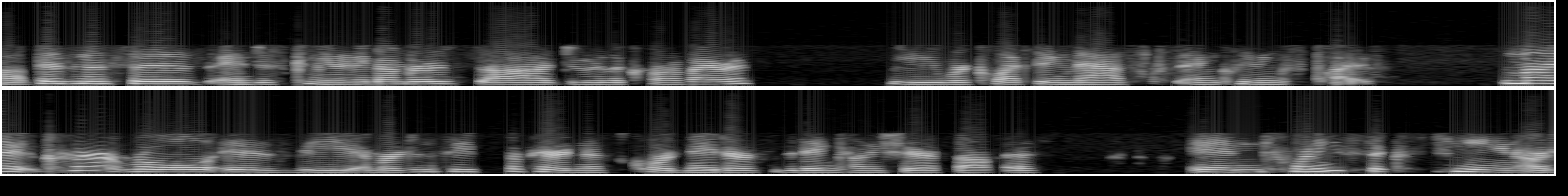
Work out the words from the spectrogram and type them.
uh, businesses and just community members uh, due to the coronavirus. We were collecting masks and cleaning supplies. My current role is the Emergency Preparedness Coordinator for the Dane County Sheriff's Office. In 2016, our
